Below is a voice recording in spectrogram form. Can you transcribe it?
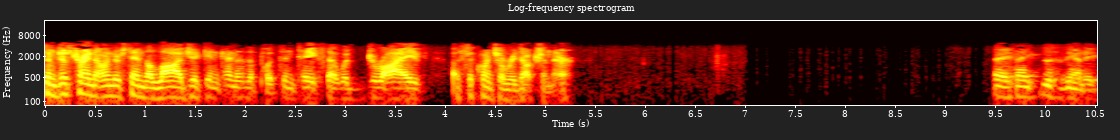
So I'm just trying to understand the logic and kind of the puts and takes that would drive a sequential reduction there. Hey, thanks. This is Andy.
